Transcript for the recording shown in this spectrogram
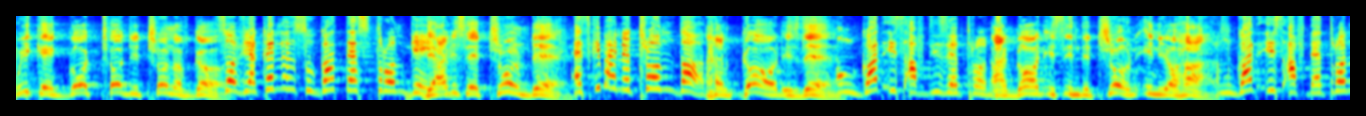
we can go to the throne of God. So, wir können zu Gottes Thron There gehen. is a throne there, Es gibt einen Thron dort. and God is there. Und Gott ist auf diesem Thron. And God is in the throne in your heart. Und Gott ist auf der Thron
